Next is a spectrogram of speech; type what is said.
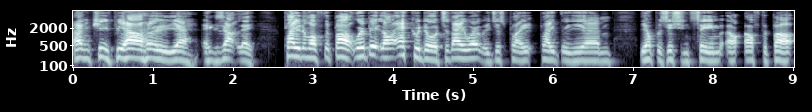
And QPR, who? Yeah, exactly. playing them off the park. We're a bit like Ecuador today, weren't we? Just play, played the um, the opposition team off the park.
